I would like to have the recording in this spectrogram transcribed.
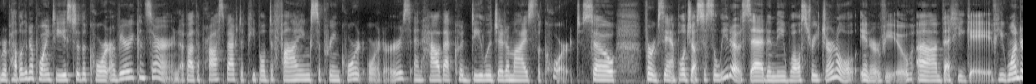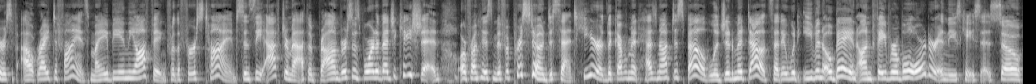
Republican appointees to the court are very concerned about the prospect of people defying Supreme Court orders and how that could delegitimize the court. So, for example, Justice Alito said in the Wall Street Journal interview um, that he gave, he wonders if outright defiance might be in the offing for the first time since the aftermath of Brown versus Board of education, or from his mifepristone dissent. Here, the government has not dispelled legitimate doubts that it would even obey an unfavorable order in these cases. So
